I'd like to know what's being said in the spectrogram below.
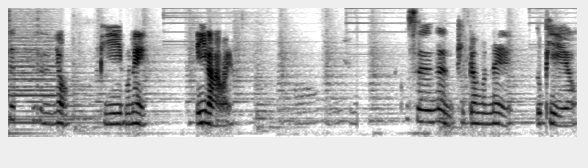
탄젠트는요, B분의 A가 나와요. 코스는 B변분의 높이예요.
